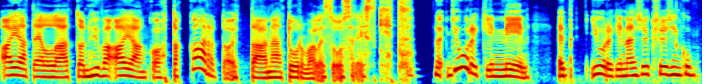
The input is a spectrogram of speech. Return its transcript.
ajatella, että on hyvä ajankohta kartoittaa nämä turvallisuusriskit. No juurikin niin, että juurikin näin syksyisin kun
